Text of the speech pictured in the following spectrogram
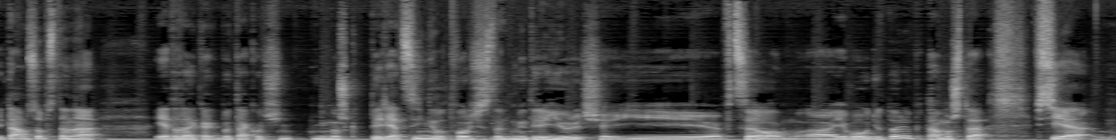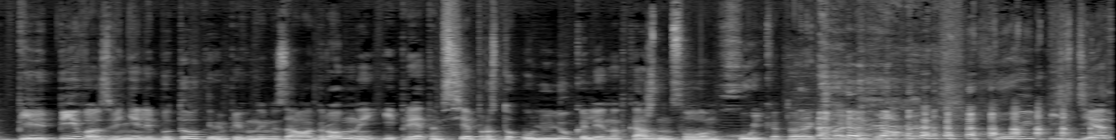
И там, собственно, я тогда как бы так очень немножко переоценил творчество Дмитрия Юрьевича и в целом а, его аудиторию, потому что все пили пиво, звенели бутылками пивными, зал огромный, и при этом все просто улюлюкали над каждым словом «хуй», которое говорил главный. Хуй, пиздец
